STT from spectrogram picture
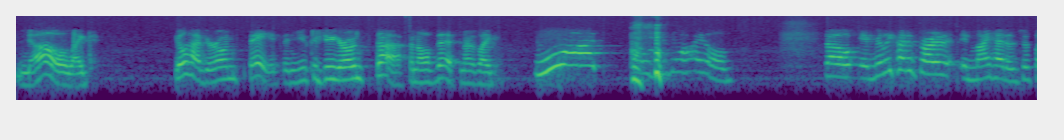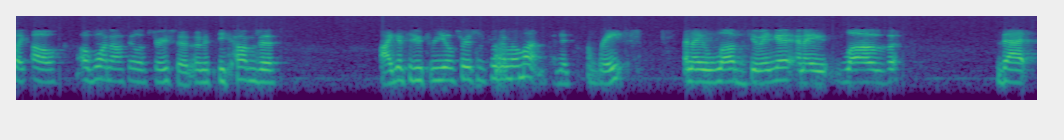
no, like you'll have your own space and you could do your own stuff and all this. And I was like, what? wild. So it really kind of started in my head as just like, oh, a one-off illustration. And it's become this, I get to do three illustrations for them a month and it's great. And I love doing it. And I love that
